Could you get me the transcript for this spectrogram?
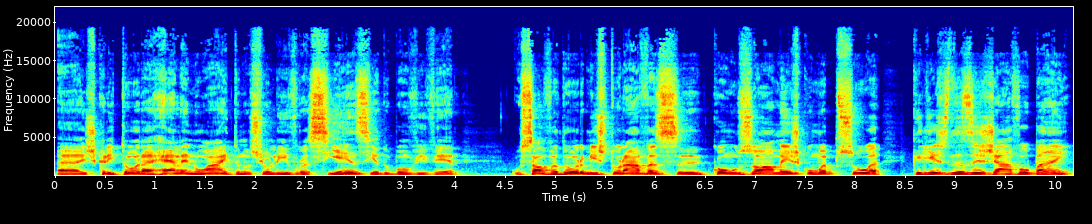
a escritora Helen White no seu livro A Ciência do Bom Viver. O Salvador misturava-se com os homens como uma pessoa que lhes desejava o bem,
